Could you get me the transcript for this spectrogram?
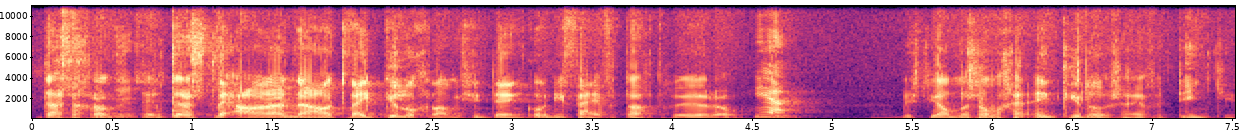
Dat is een grote Dus- tank. Dat is twee, ah, nou, twee kilogram als je denkt hoor, die 85 euro. Ja, Dus die anders zal wel geen 1 kilo zijn voor tientje.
